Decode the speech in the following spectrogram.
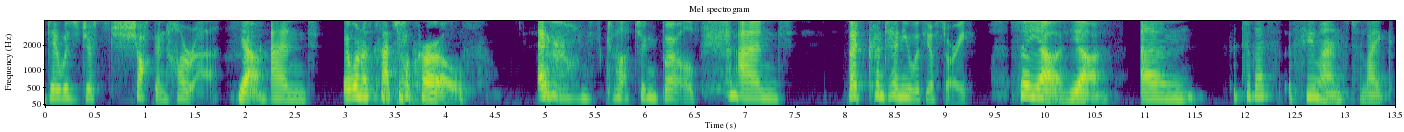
there was just shock and horror. Yeah. And everyone was clutching pearls. Everyone was clutching pearls. and, but continue with your story. So, yeah, yeah. Um, it took us a few months to like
